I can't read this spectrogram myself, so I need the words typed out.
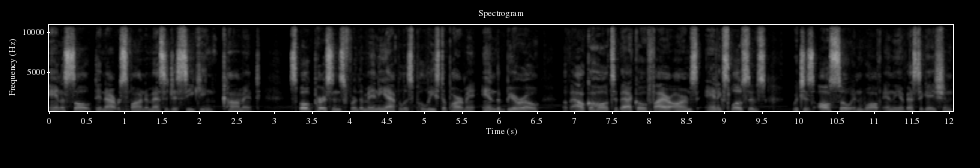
and assault did not respond to messages seeking comment. Spokespersons for the Minneapolis Police Department and the Bureau of Alcohol, Tobacco, Firearms, and Explosives, which is also involved in the investigation,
